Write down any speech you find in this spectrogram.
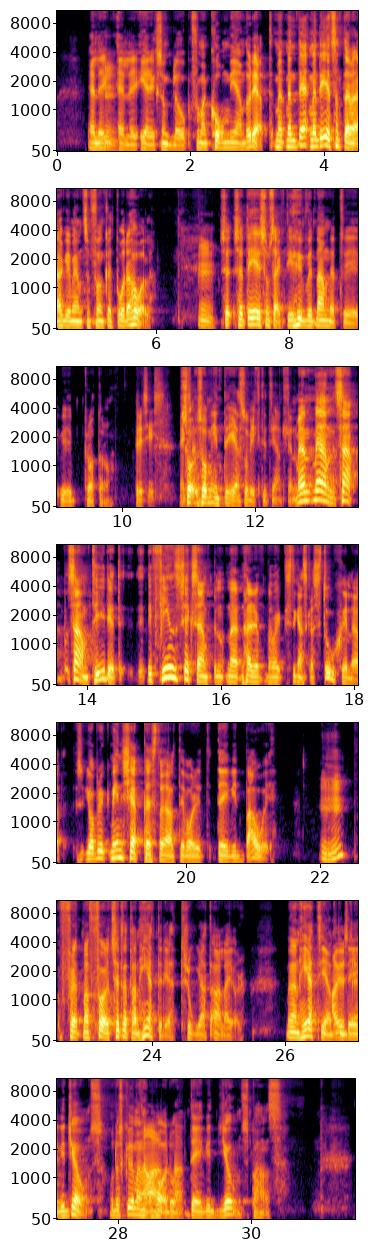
eller, mm. eller Ericsson Globe, för man kommer ju ändå rätt. Men, men, det, men det är ett sånt där argument som funkar åt båda håll. Mm, Så, så det är som sagt det är huvudnamnet vi, vi pratar om. precis. Så, som inte är så viktigt egentligen. Men, men sam, samtidigt, det- finns exempel när, när det faktiskt är ganska stor skillnad. Jag bruk, min käpphäst har alltid varit David Bowie. Mhm. För att man förutsätter att han heter det, tror jag att alla gör. Men han heter Ja, egentligen det. David Jones. Och då skulle man Ja, ha då ja. David Jones på hans.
